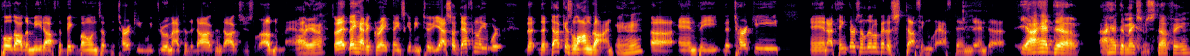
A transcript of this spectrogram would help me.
pulled all the meat off the big bones of the turkey, we threw them out to the dogs, and dogs just loved them, man. Oh yeah. So that- they had a great Thanksgiving too. Yeah, so definitely we're the, the duck is long gone, Mm-hmm. uh, and the the turkey, and I think there's a little bit of stuffing left, and and uh, Yeah, I had to. I had to make some stuffing.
